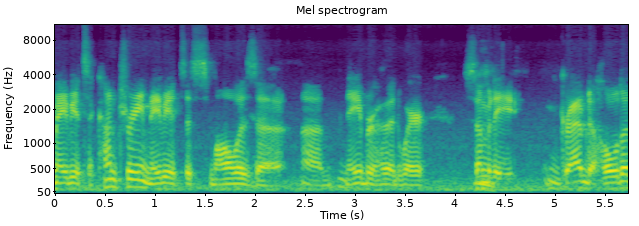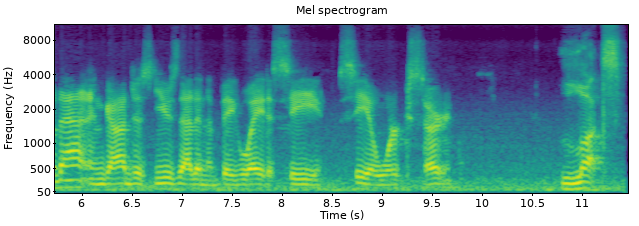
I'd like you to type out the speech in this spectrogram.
maybe it's a country, maybe it's as small as a, a neighborhood where somebody mm. Grabbed a hold of that and God just used that in a big way to see see a work start. Lots,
